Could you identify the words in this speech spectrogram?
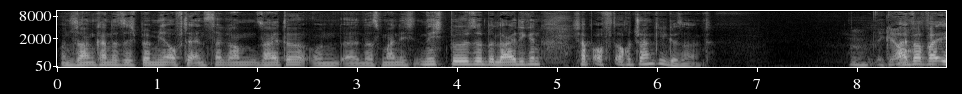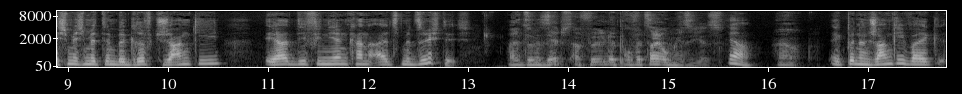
und sagen kann, dass ich bei mir auf der Instagram-Seite, und äh, das meine ich nicht böse, beleidigen, ich habe oft auch Junkie gesagt. Hm. Einfach weil ich mich mit dem Begriff Junkie eher definieren kann als mit süchtig. Weil so eine selbsterfüllende Prophezeiung mäßig ist. Ja. Ja. Ich bin ein Junkie, weil ich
